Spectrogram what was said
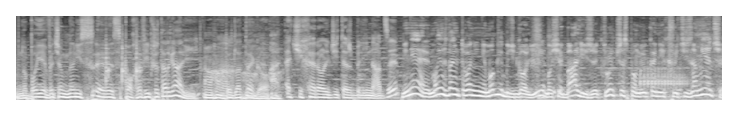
No bo je wyciągnęli z, e, z pochew i przetargali. Aha. to dlatego. A eci heroldzi też byli nadzy? Nie, nie, moim zdaniem to oni nie mogli być goli, bo się bali, że król przez pomyłkę nie chwyci za miecze.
